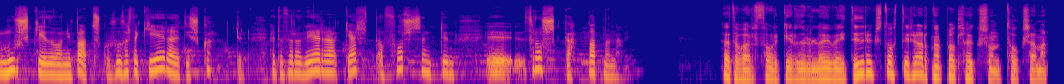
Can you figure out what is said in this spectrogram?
múrskeiðun í bad sko, þú þarfst að gera þetta í skömmtun. Þetta þarf að vera gert á forsendum uh, þróska badnana. Þetta var Þorgerður Lauvei Didriksdóttir, Arnar Páll Haugsson tók saman.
